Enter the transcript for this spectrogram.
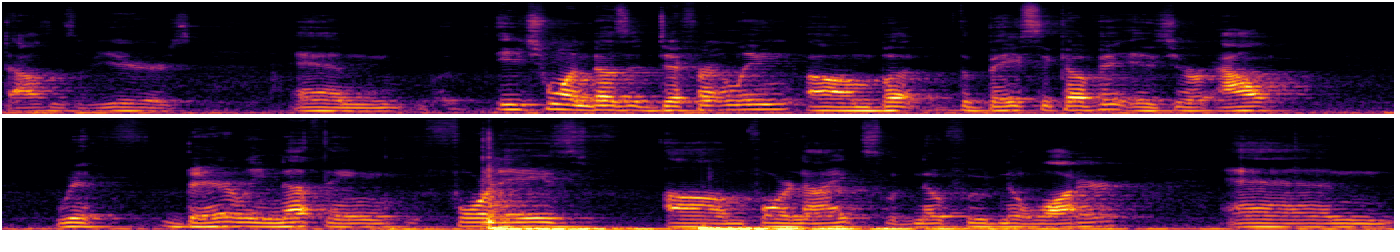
thousands of years, and each one does it differently. Um, but the basic of it is you're out with barely nothing, four days, um, four nights with no food, no water, and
